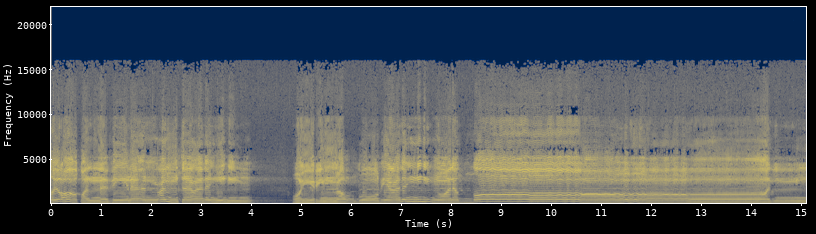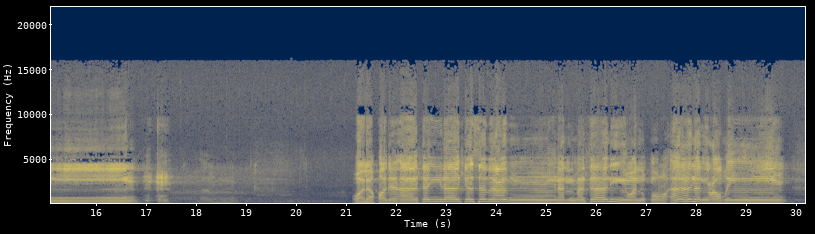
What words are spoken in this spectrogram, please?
صراط الذين أنعمت عليهم غير المغضوب عليهم ولا الضالين. ولقد آتيناك سبعا من المثاني والقرآن العظيم.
